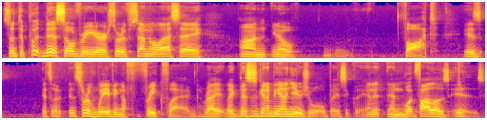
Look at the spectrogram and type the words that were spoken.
So to put this over your sort of seminal essay on you know thought is it's, a, it's sort of waving a freak flag, right? Like this is going to be unusual, basically, and, it, and what follows is.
